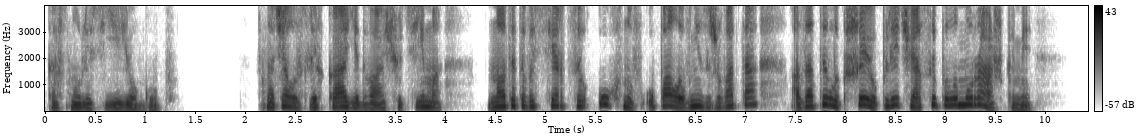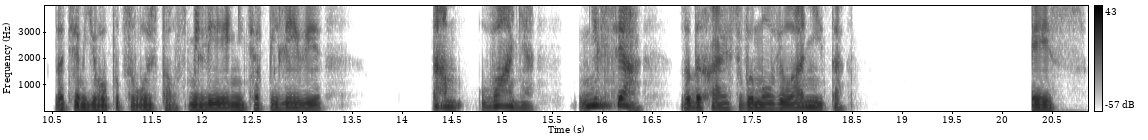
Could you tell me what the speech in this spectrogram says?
коснулись ее губ. Сначала слегка, едва ощутимо, но от этого сердце, ухнув, упало вниз живота, а затылок, шею, плечи осыпало мурашками. Затем его поцелуй стал смелее, нетерпеливее — «Там Ваня! Нельзя!» — задыхаясь, вымолвила Анита. Эйс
